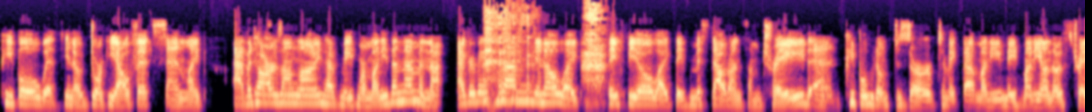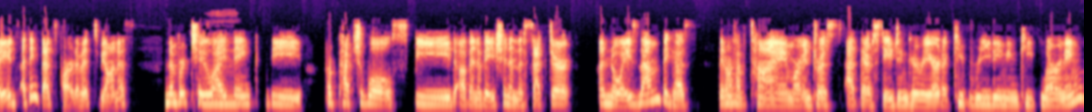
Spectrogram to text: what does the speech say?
people with, you know, dorky outfits and like avatars online have made more money than them and that aggravates them, you know, like they feel like they've missed out on some trade and people who don't deserve to make that money made money on those trades. I think that's part of it, to be honest. Number 2 mm-hmm. I think the perpetual speed of innovation in the sector annoys them because they don't have time or interest at their stage in career to keep reading and keep learning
